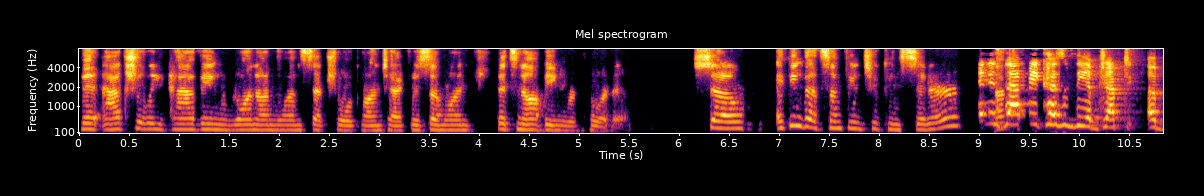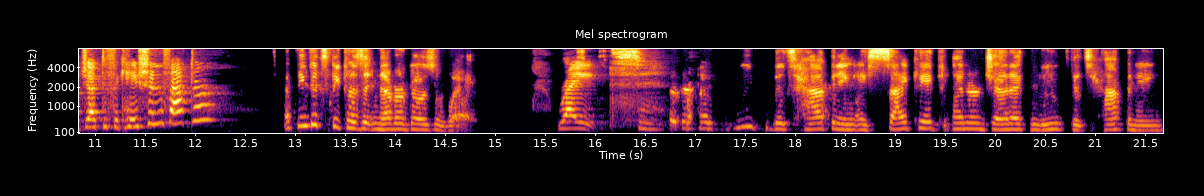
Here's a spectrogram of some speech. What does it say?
than actually having one on one sexual contact with someone that's not being recorded. So I think that's something to consider. And is uh, that because of the object- objectification factor? I think it's because it never goes away. Right. A loop That's happening, a psychic, energetic loop that's happening.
